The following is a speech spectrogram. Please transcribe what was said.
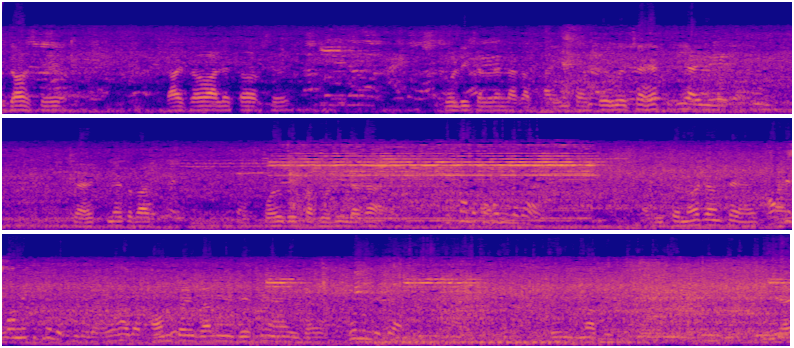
उधर से भाजपा वाले तरफ़ से गोली चलने लगा फायरिंग करते हुए चहट दिया इन लोग को। चहटने के बाद कोई कोई का गोली लगा। है कितना लोग गोली लगा है? अभी तो ना जानते हैं। आपके सामने कितने लोग गोली लगा हम तो इधर में देते हैं इधर। खून देते हैं। है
